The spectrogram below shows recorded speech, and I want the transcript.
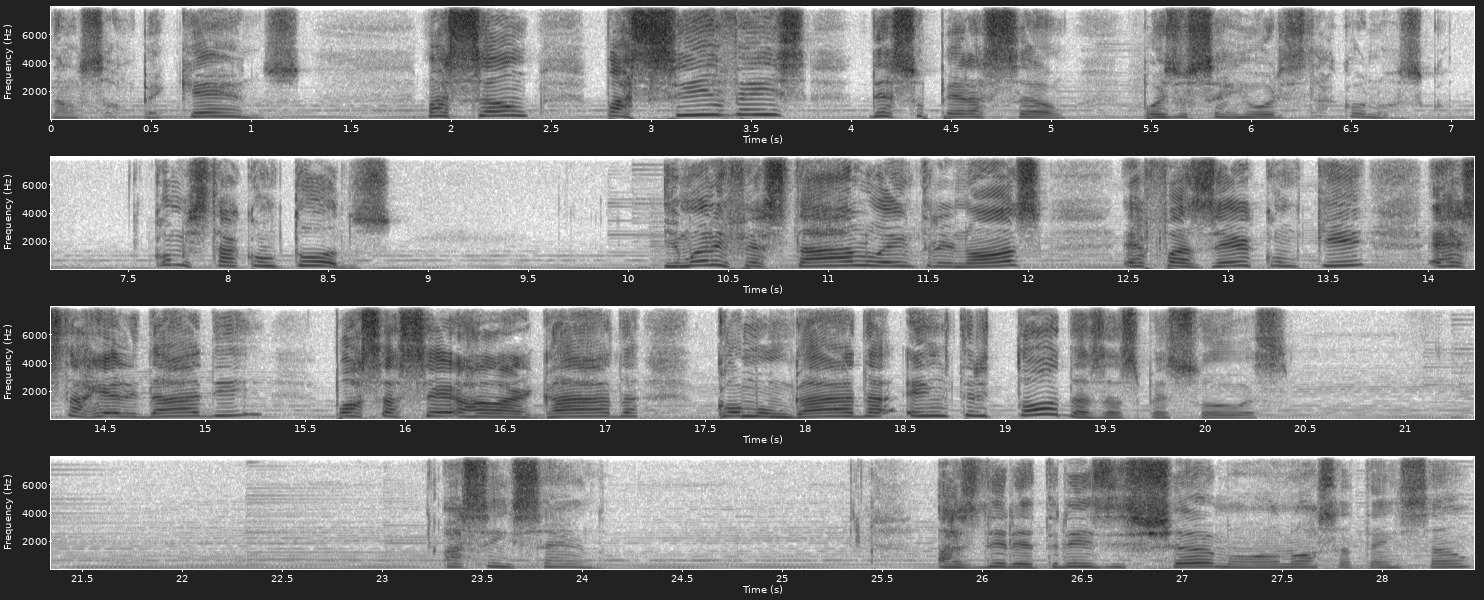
Não são pequenos, mas são passíveis de superação, pois o Senhor está conosco, como está com todos. E manifestá-lo entre nós é fazer com que esta realidade possa ser alargada, comungada entre todas as pessoas. Assim sendo, as diretrizes chamam a nossa atenção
